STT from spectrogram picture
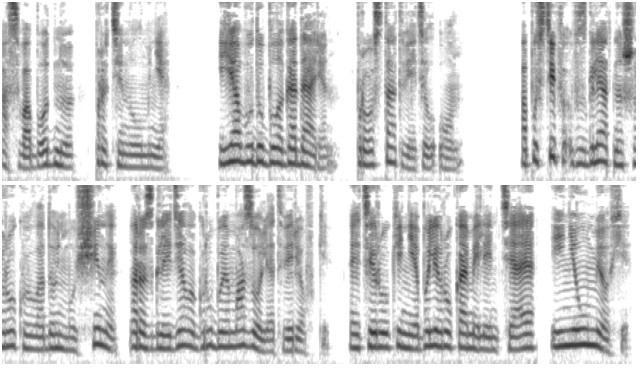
а свободную протянул мне. «Я буду благодарен», — просто ответил он. Опустив взгляд на широкую ладонь мужчины, разглядела грубые мозоли от веревки. Эти руки не были руками лентяя и неумехи.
